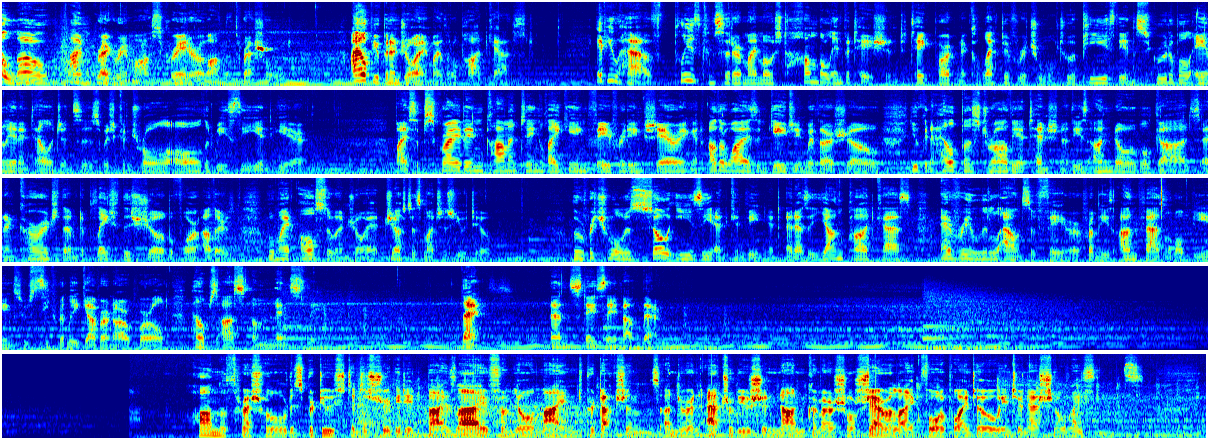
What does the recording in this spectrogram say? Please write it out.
Hello, I'm Gregory Maus, creator of On the Threshold. I hope you've been enjoying my little podcast. If you have, please consider my most humble invitation to take part in a collective ritual to appease the inscrutable alien intelligences which control all that we see and hear by subscribing, commenting, liking, favoriting, sharing, and otherwise engaging with our show, you can help us draw the attention of these unknowable gods and encourage them to place this show before others who might also enjoy it just as much as you do. The ritual is so easy and convenient, and as a young podcast, every little ounce of favor from these unfathomable beings who secretly govern our world helps us immensely. Thanks, and stay safe out there. On the Threshold is produced and distributed by Live from Your Mind Productions under an Attribution Non Commercial Share Alike 4.0 international license.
